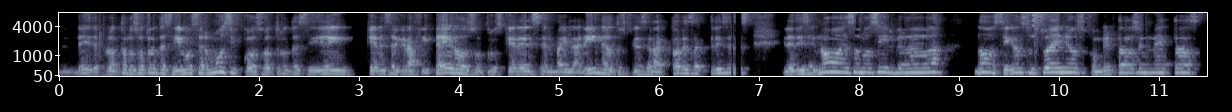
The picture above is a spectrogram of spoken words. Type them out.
de, pronto nosotros decidimos ser músicos, otros deciden, quieren ser grafiteros, otros quieren ser bailarines, otros quieren ser actores, actrices, y les dicen, no, eso no sirve, no, sigan sus sueños, conviértalos en metas,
